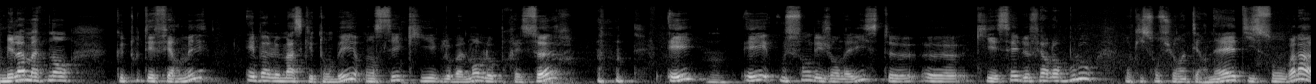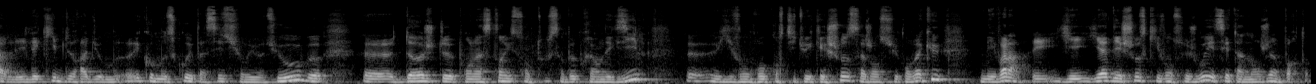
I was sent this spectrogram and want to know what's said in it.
Mais là, maintenant que tout est fermé, eh ben, le masque est tombé, on sait qui est globalement l'oppresseur et, hmm. et où sont les journalistes euh, qui essayent de faire leur boulot. Donc ils sont sur Internet, ils sont voilà, l'équipe de Radio Eco Moscou est passée sur YouTube, euh, Doge pour l'instant ils sont tous à peu près en exil. Euh, ils vont reconstituer quelque chose, ça j'en suis convaincu. Mais voilà, il y, a des choses qui vont se jouer et c'est un enjeu important.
